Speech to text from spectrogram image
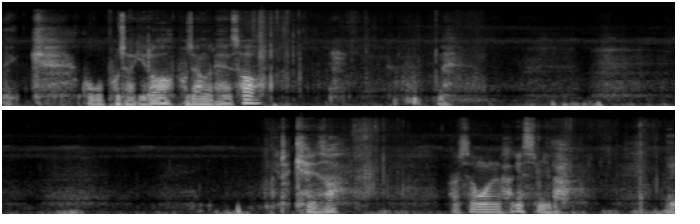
이렇게 고급 보자기로 포장을 해서 위해서 발송을 하겠습니다. 예.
